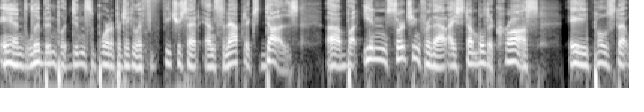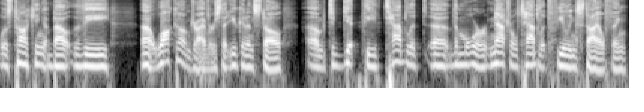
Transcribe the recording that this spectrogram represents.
and libinput didn't support a particular f- feature set, and Synaptics does. Uh, but in searching for that, I stumbled across a post that was talking about the uh, Wacom drivers that you can install um, to get the tablet, uh, the more natural tablet feeling style thing.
